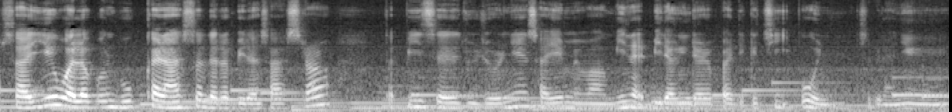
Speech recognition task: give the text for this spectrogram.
saya walaupun bukan asal dalam bidang sastra tapi sejujurnya saya memang minat bidang ini daripada kecil pun sebenarnya.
